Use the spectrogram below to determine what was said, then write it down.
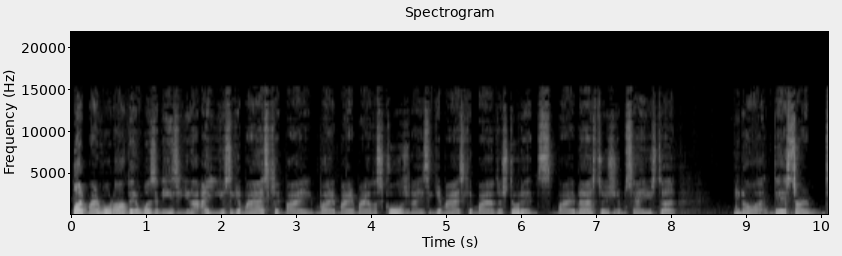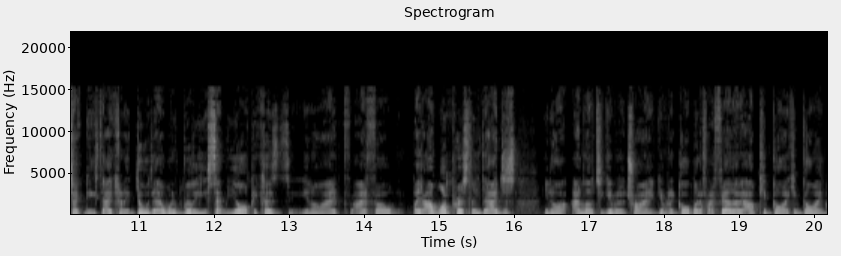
but my road on there wasn't easy. You know, I used to get my ass kicked by by by, by other schools. You know, I used to get my ass kicked by other students, by masters. You know what I'm saying? I used to you know, there's certain techniques that I couldn't do that would really set me off because, you know, I I felt like I'm one personally that I just you know, I'd love to give it a try and give it a go. But if I fail at it, I'll keep going, keep going.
